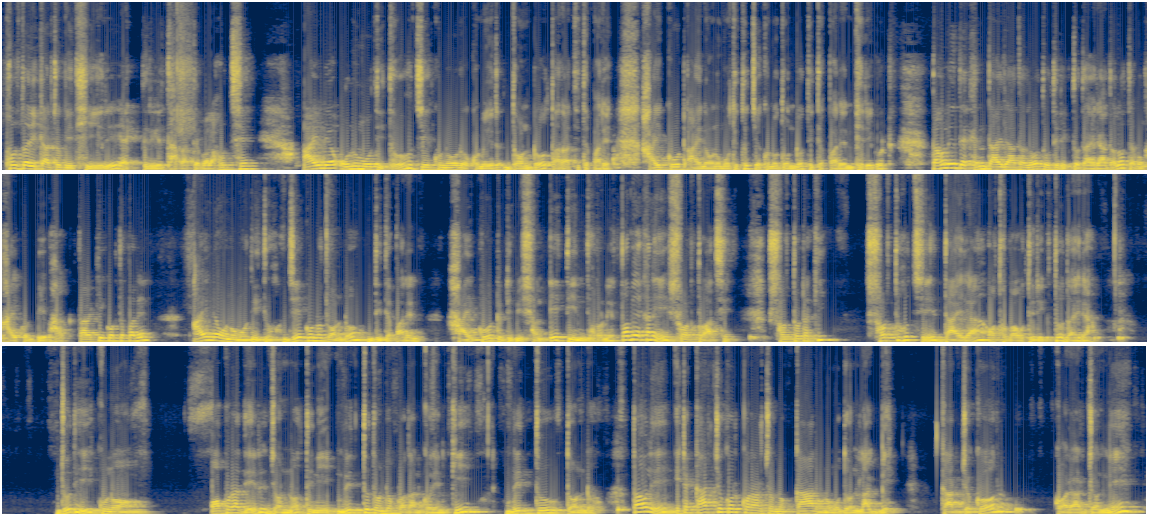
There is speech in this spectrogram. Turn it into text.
ফৌজদারি কার্যবিধির একত্রিশ ধারাতে বলা হচ্ছে, আইনে অনুমোদিত যে কোনো রকমের দণ্ড তারা দিতে পারে। হাইকোর্ট আইনে অনুমোদিত যে কোনো দণ্ড দিতে পারেন, ভেরি গুড। তাহলে দেখেন দায়রা আদালত, অতিরিক্ত দায়রা আদালত এবং হাইকোর্ট বিভাগ, তারা কি করতে পারেন? আইনে অনুমোদিত যে কোনো দণ্ড দিতে পারেন। হাইকোর্ট ডিভিশন এই তিন ধরনের। তবে এখানে শর্ত আছে। শর্তটা কি? শর্ত হচ্ছে দায়রা অথবা অতিরিক্ত দায়রা। যদি কোনো অপরাধের জন্য তিনি মৃত্যুদণ্ড প্রদান করেন, কি? মৃত্যুদণ্ড। তাহলে এটা কার্যকর করার জন্য কার অনুমোদন লাগবে? কার্যকর করার জন্যে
